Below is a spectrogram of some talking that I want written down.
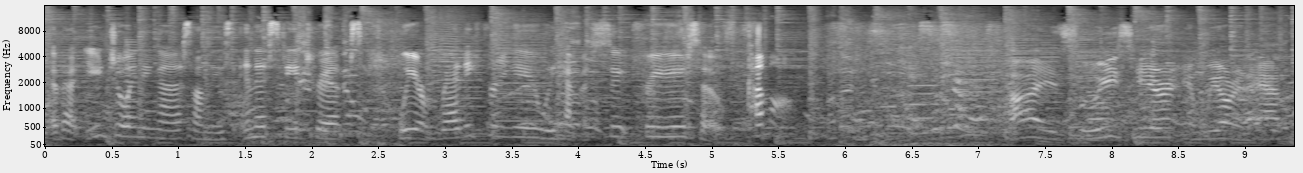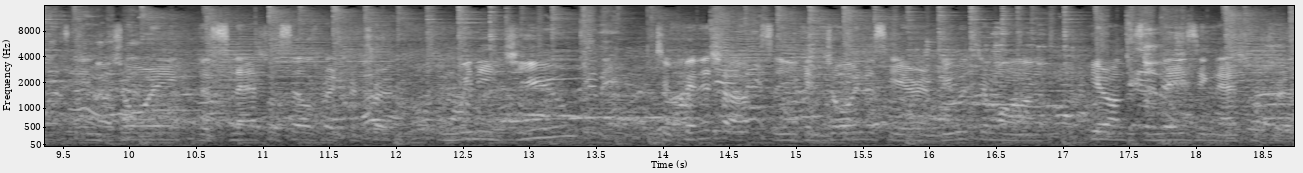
about you joining us on these NSD trips. We are ready for you. We have a suit for you, so come on. Hi, it's Luis here, and we are in Athens enjoying this National Sales Director trip. And we need you to finish up so you can join us here and be with your mom here on this amazing national trip.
